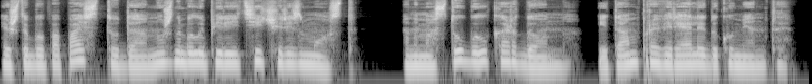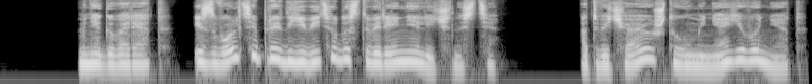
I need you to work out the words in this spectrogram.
и чтобы попасть туда, нужно было перейти через мост, а на мосту был кордон, и там проверяли документы. Мне говорят, извольте предъявить удостоверение личности. Отвечаю, что у меня его нет.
